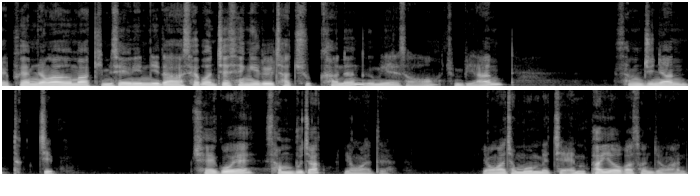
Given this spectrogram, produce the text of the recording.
FM 영화 음악 김세윤입니다. 세 번째 생일을 자축하는 의미에서 준비한 3주년 특집 최고의 3부작 영화들 영화 전문 매체 엠파이어가 선정한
